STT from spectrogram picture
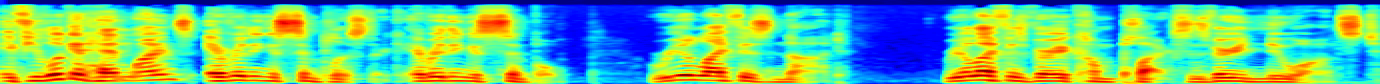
if you look at headlines, everything is simplistic. Everything is simple. Real life is not. Real life is very complex, it's very nuanced.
